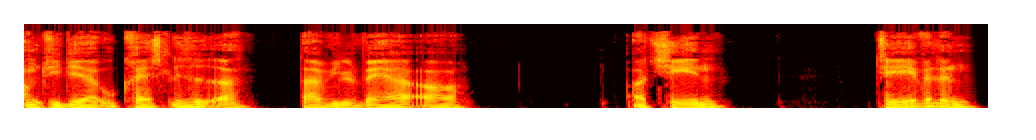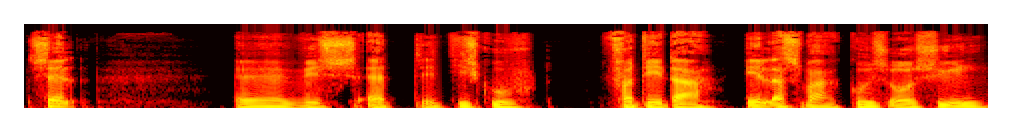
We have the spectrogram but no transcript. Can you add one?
om de der ukristeligheder, der ville være at, at tjene djævelen selv, øh, hvis at de skulle for det, der ellers var Guds åsyn,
